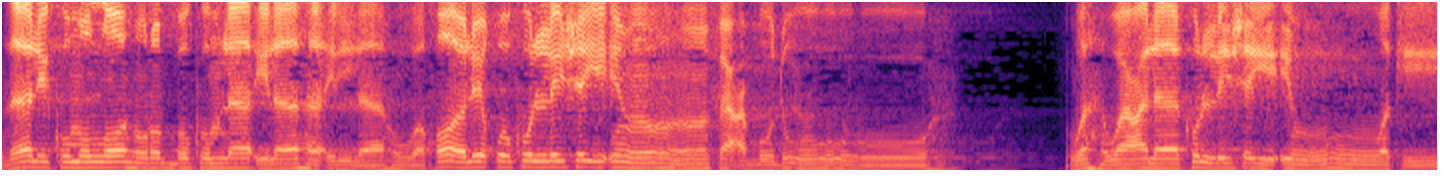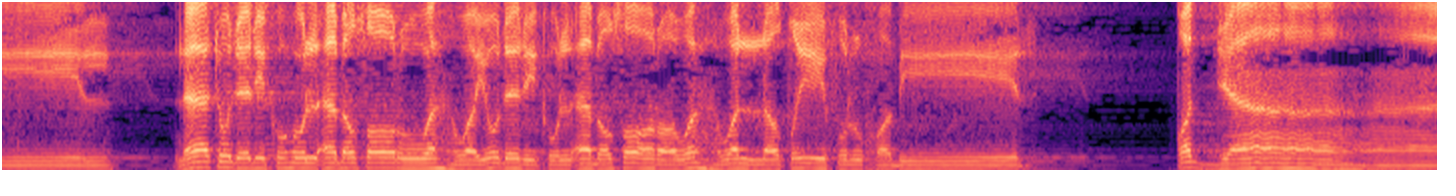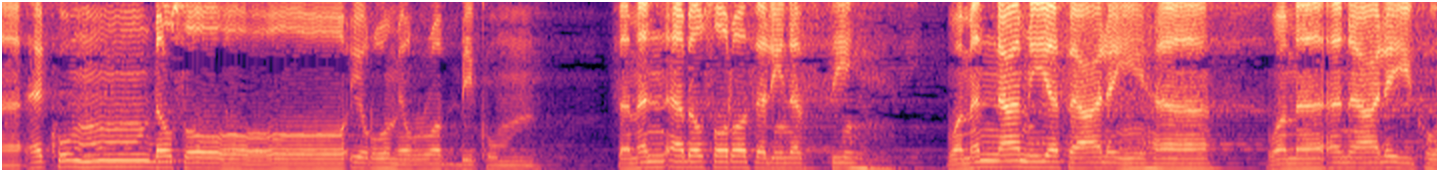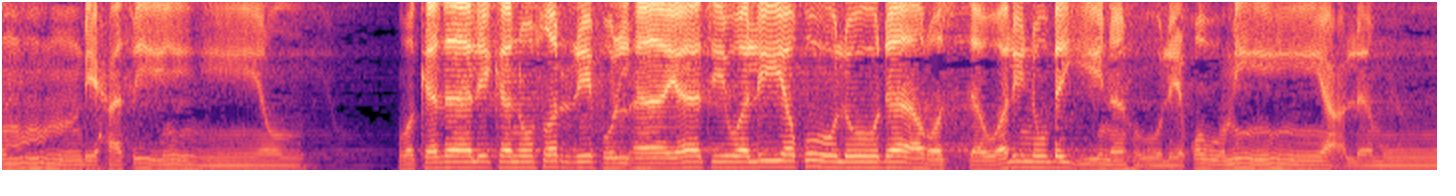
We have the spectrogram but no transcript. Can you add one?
ذَلِكُمُ اللَّهُ رَبُّكُمْ لَا إِلَٰهَ إِلَّا هُوَ خَالِقُ كُلِّ شَيْءٍ فَاعْبُدُوهُ وَهُوَ عَلَى كُلِّ شَيْءٍ وَكِيلٌ لا تدركه الأبصار وهو يدرك الأبصار وهو اللطيف الخبير قد جاءكم بصائر من ربكم فمن أبصر فلنفسه ومن عمي فعليها وما أنا عليكم بحفيظ وكذلك نصرف الآيات وليقولوا دارست ولنبينه لقوم يعلمون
